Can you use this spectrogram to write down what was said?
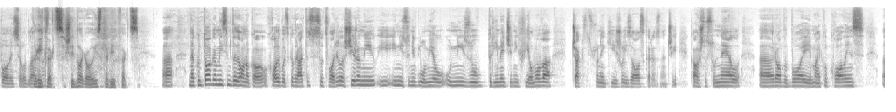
povećalo gledanost. Rikverc, Schindlerova lista Rikverc. A, nakon toga mislim da ono kao hollywoodska vrata su se otvorila širom i, i, i nisu ni glumio u, u nizu primećenih filmova, čak su neki išli za Oscara, znači kao što su Nell, uh, Rob Boy, Michael Collins, uh,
